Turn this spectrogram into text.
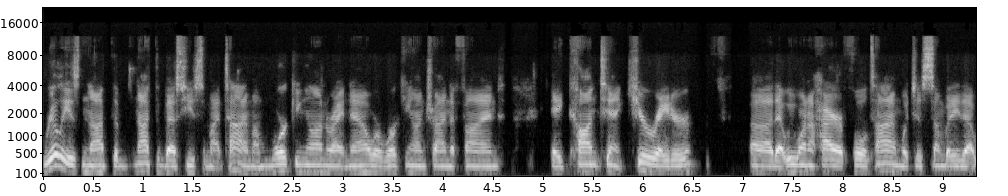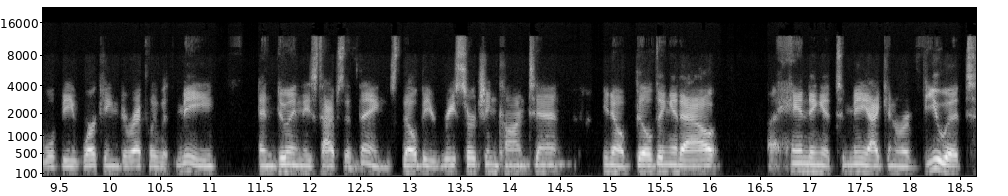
really is not the not the best use of my time. I'm working on right now. We're working on trying to find a content curator uh, that we want to hire full time, which is somebody that will be working directly with me and doing these types of things. They'll be researching content, you know, building it out, uh, handing it to me. I can review it,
